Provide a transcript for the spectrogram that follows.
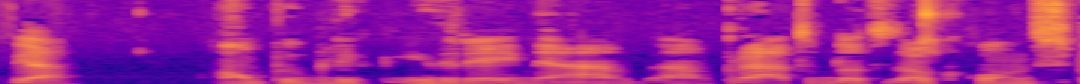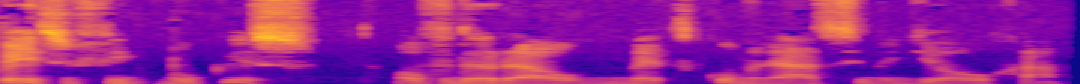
ja, aan publiek iedereen aan, aan praten. Omdat het ook gewoon een specifiek boek is over de rouw met combinatie met yoga.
